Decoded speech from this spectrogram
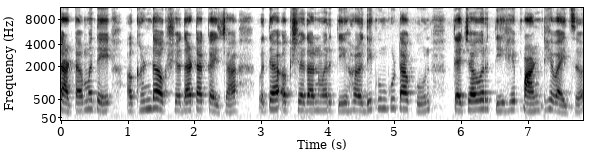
ताटामध्ये अखंड अक्षदा टाकायच्या व त्या अक्षदांवरती हळदी कुंकू टाकून त्याच्यावरती हे पान ठेवायचं.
